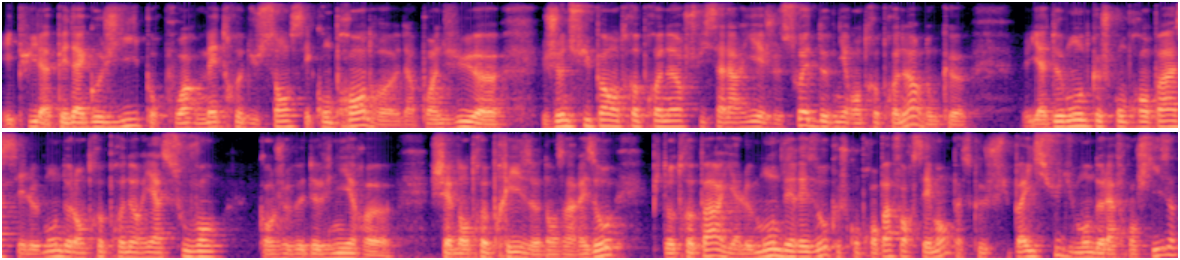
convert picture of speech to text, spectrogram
et puis la pédagogie pour pouvoir mettre du sens et comprendre euh, d'un point de vue, euh, je ne suis pas entrepreneur, je suis salarié et je souhaite devenir entrepreneur. Donc, euh, il y a deux mondes que je comprends pas, c'est le monde de l'entrepreneuriat souvent quand je veux devenir euh, chef d'entreprise dans un réseau. Puis d'autre part, il y a le monde des réseaux que je comprends pas forcément parce que je suis pas issu du monde de la franchise.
